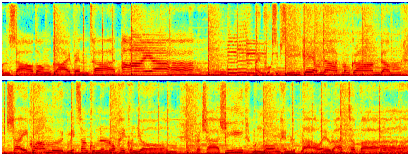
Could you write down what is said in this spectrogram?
คนสาวต้องกลายเป็นทาสอาญาไอ้พวกสิบสีแค่อำนาจมังกรามดำ ใช้ความมืดมิดสร้างคุมนรกให้คนยอม ประชาชีมึงมองเห็นหรือเปล่าไอ้รัฐบาล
